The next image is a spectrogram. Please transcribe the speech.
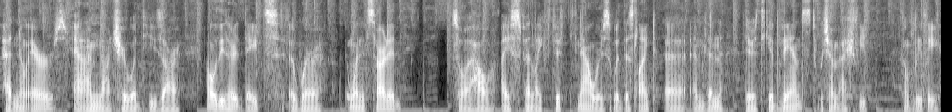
had no errors, and I'm not sure what these are. Oh, these are dates uh, where when it started. So how I spent like 15 hours with this light, uh, and then there's the advanced, which I'm actually completely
